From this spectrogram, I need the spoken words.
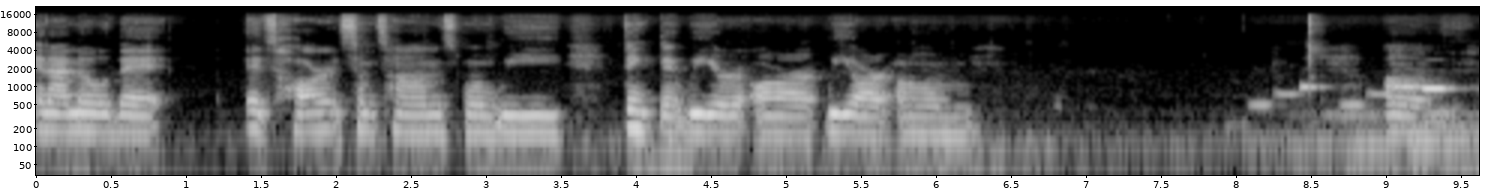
And I know that it's hard sometimes when we think that we are, are we are um um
